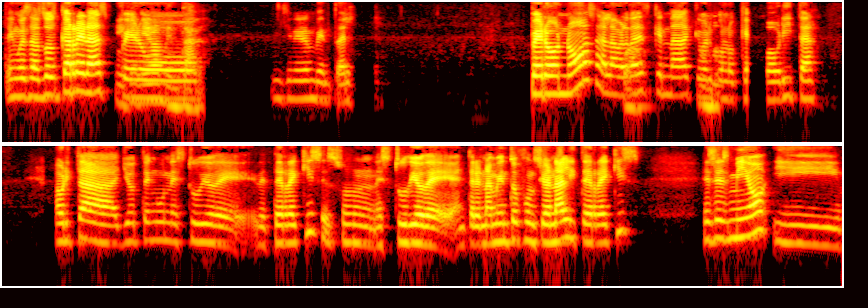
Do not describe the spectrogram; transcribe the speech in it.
Tengo esas dos carreras, pero... Ambiental. Ingeniero ambiental. Pero no, o sea, la verdad es que nada que ver con lo que hago ahorita. Ahorita yo tengo un estudio de, TRX, es un estudio de entrenamiento funcional y TRX. Ese es mío y...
